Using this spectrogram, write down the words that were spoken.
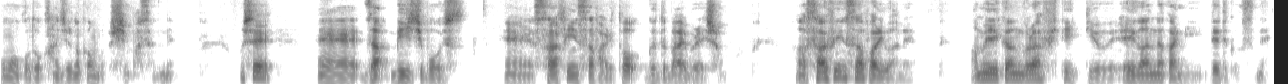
思うことを感じるのかもしれませんね。そして、えー、ザ・ビーチ・ボーイス、えー、サーフィン・サファリとグッド・バイブレーション。サーフィン・サファリはね、アメリカン・グラフィティっていう映画の中に出てくるんですね。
